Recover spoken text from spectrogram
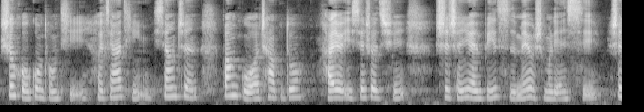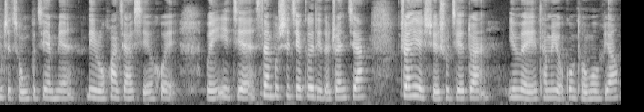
生活共同体，和家庭、乡镇、邦国差不多。还有一些社群使成员彼此没有什么联系，甚至从不见面，例如画家协会、文艺界、散布世界各地的专家、专业学术阶段。因为他们有共同目标，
